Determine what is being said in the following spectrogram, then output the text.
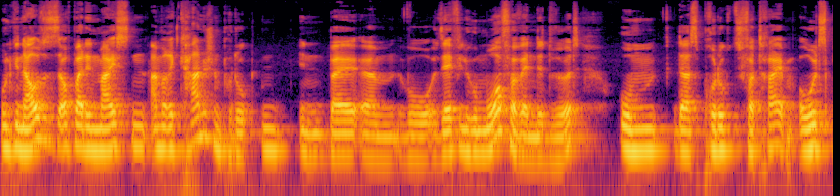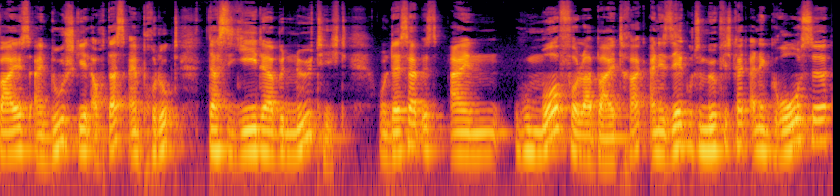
Und genauso ist es auch bei den meisten amerikanischen Produkten, in, bei, ähm, wo sehr viel Humor verwendet wird, um das Produkt zu vertreiben. Old Spice, ein Duschgel, auch das ein Produkt, das jeder benötigt. Und deshalb ist ein humorvoller Beitrag eine sehr gute Möglichkeit, eine große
